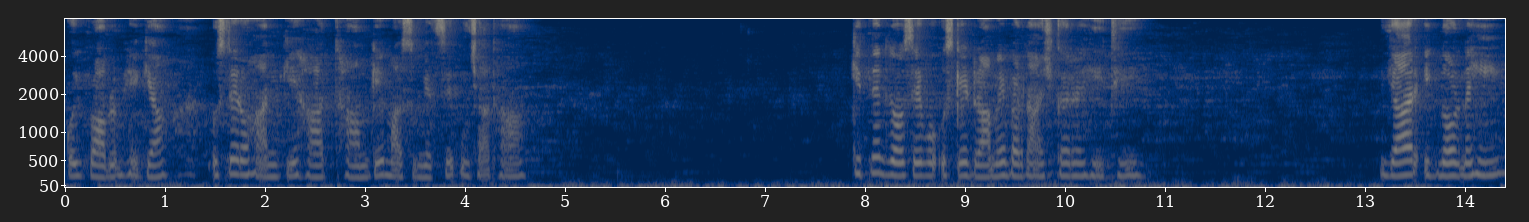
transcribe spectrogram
कोई प्रॉब्लम है क्या? उसने रोहान के हाथ थाम के मासूमियत से पूछा था। कितने दिनों से वो उसके ड्रामे बर्दाश्त कर रही थी? यार इग्नोर नहीं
